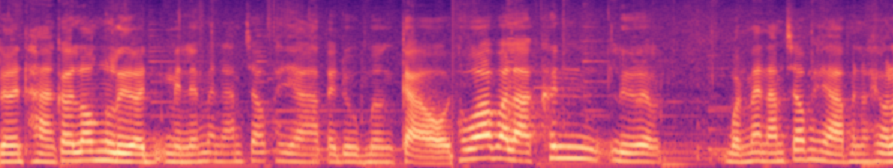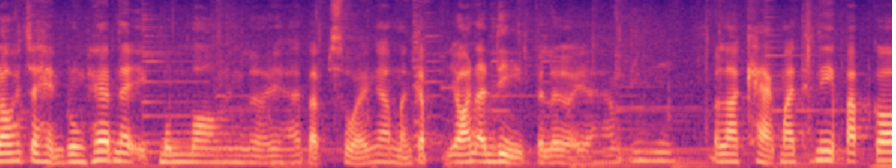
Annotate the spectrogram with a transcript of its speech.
เดินทางก็ล่องเรือเมนแม่น้ำเจ้าพระยาไปดูเมืองเก่า เพราะว่าเวลาขึ้นเรือ บนแม่น้ำเจ้าพระยามันเราจะเห็นกรุงเทพในอีกมุมมองหนึงเลยครับแบบสวยงามเหมือนกับย้อนอดีตไปเลยครับเวลาแขกมาที่นี่ปั๊บก็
